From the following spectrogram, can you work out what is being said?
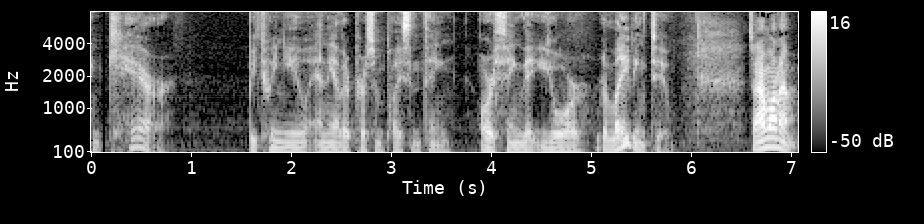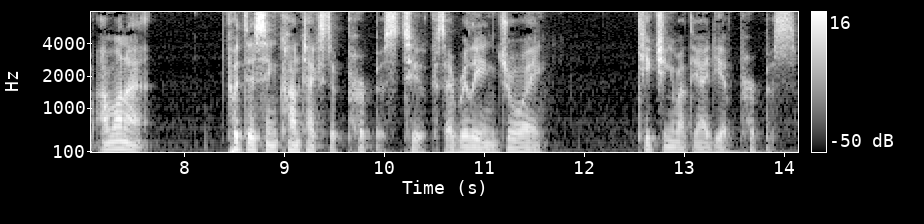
and care between you and the other person, place, and thing or thing that you're relating to. So I want to I want to put this in context of purpose too, because I really enjoy teaching about the idea of purpose.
